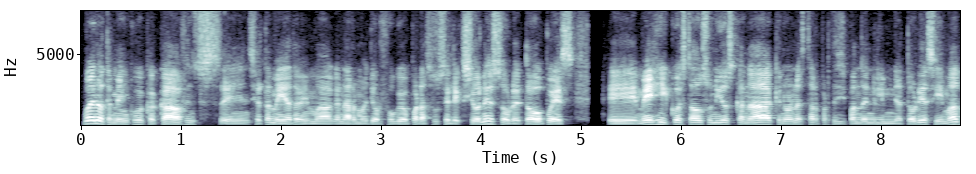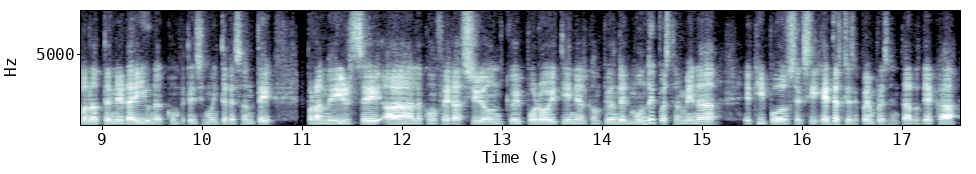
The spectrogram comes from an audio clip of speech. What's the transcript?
Bueno, también con CACAF en, cierta medida también va a ganar mayor fogueo para sus elecciones, sobre todo pues eh, México, Estados Unidos, Canadá, que no van a estar participando en eliminatorias y demás, van a tener ahí una competencia muy interesante para medirse a la confederación que hoy por hoy tiene al campeón del mundo y pues también a equipos exigentes que se pueden presentar de acá,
